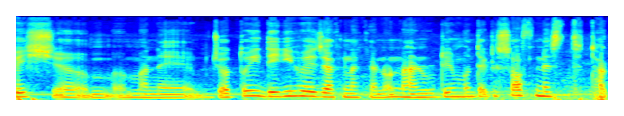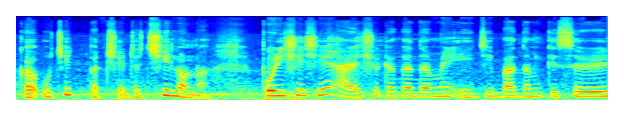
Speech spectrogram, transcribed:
বেশ মানে যতই দেরি হয়ে যাক না কেন, নান রুটির মধ্যে একটা সফটনেস থাকা উচিত বাট সেটা ছিল না। পরিশেষে আড়াইশো টাকা দামের এই যে বাদাম কেসারের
